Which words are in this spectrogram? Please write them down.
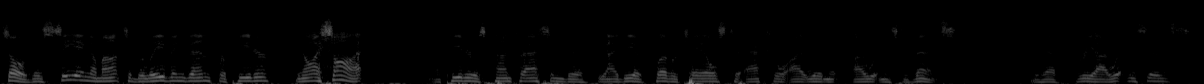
So, does seeing amount to believing then for Peter? You know, I saw it. Uh, Peter is contrasting the, the idea of clever tales to actual eyewitness, eyewitness events. We have three eyewitnesses.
